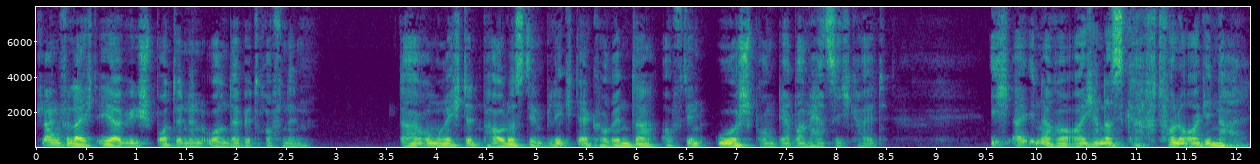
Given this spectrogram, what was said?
klang vielleicht eher wie Spott in den Ohren der Betroffenen. Darum richtet Paulus den Blick der Korinther auf den Ursprung der Barmherzigkeit. Ich erinnere euch an das kraftvolle Original.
